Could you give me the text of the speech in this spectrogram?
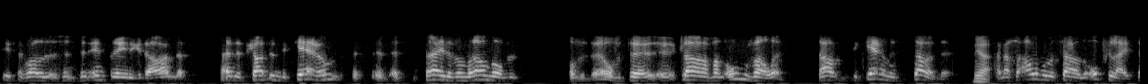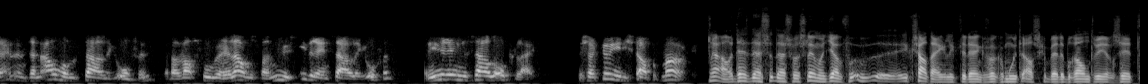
heeft toch wel zijn, zijn intrede gedaan. En het gaat in de kern, het, het, het strijden van branden of het, of het, of het uh, klaren van ongevallen. Nou, de kern is hetzelfde. Ja. En als ze allemaal hetzelfde opgeleid zijn en zijn allemaal hetzelfde geoefend, dat was vroeger heel anders dan nu is iedereen hetzelfde geoefend en iedereen is hetzelfde opgeleid. Dus dan kun je die stap ook maken. Nou, dat, dat, is, dat is wel slim. Want ja, ik zat eigenlijk te denken van je moet als je bij de brandweer zit,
